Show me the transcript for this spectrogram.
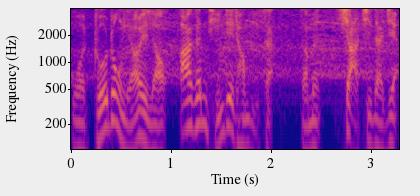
我着重聊一聊阿根廷这场比赛。咱们下期再见。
